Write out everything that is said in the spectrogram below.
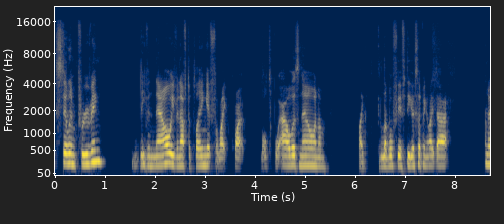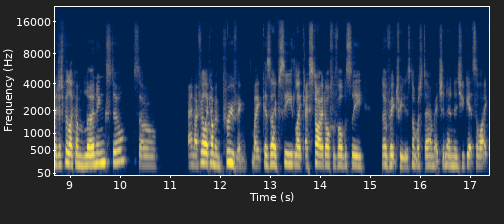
still improving even now, even after playing it for like quite multiple hours now, and I'm like level 50 or something like that. And I just feel like I'm learning still. So, and I feel like I'm improving, like, because I've seen, like, I started off with obviously no victory, there's not much damage. And then as you get to like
